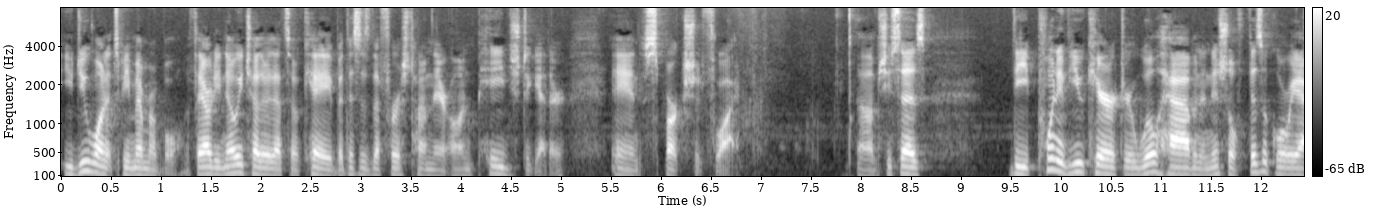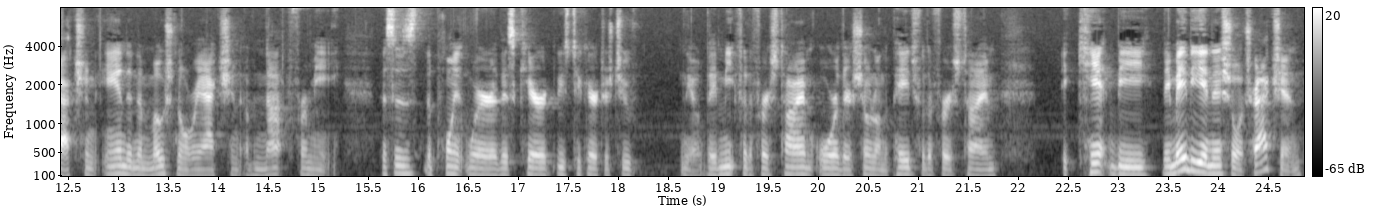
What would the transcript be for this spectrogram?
you do want it to be memorable, if they already know each other, that's okay, but this is the first time they're on page together, and sparks should fly. Um, she says, the point of view character will have an initial physical reaction and an emotional reaction of not for me. This is the point where this these two characters, two, you know, they meet for the first time or they're shown on the page for the first time. It can't be. They may be initial attraction,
